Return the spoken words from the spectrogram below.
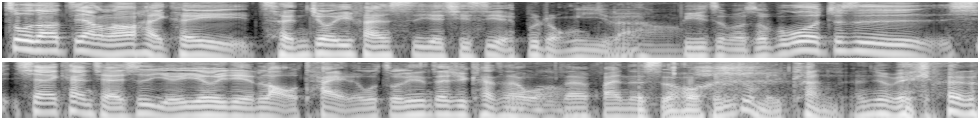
做到这样，然后还可以成就一番事业，其实也不容易啦对啊。必须这么说。不过就是现现在看起来是也有一点老态了。我昨天再去看他的网站翻的时候，很久没看了。很久没看了，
